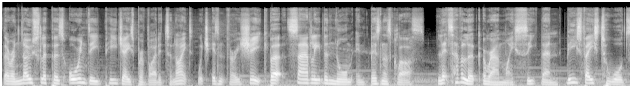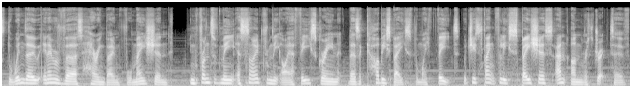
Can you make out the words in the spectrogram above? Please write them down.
There are no slippers or indeed PJs provided tonight, which isn't very chic, but sadly the norm in business class. Let's have a look around my seat then. These face towards the window in a reverse herringbone formation. In front of me, aside from the IFE screen, there's a cubby space for my feet, which is thankfully spacious and unrestrictive.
